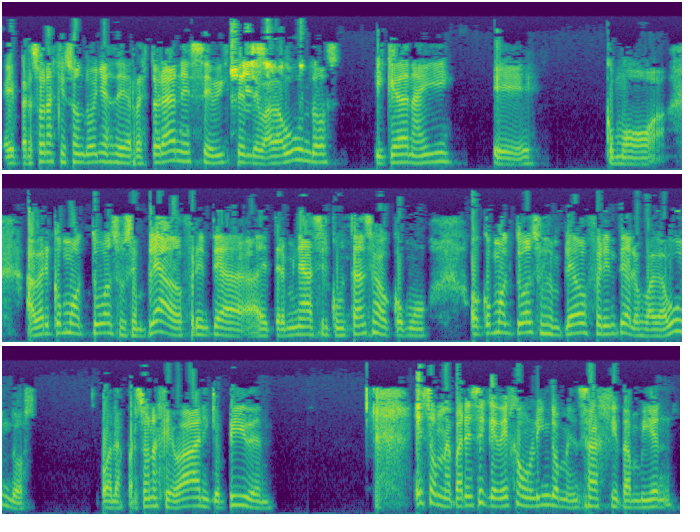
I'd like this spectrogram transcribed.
eh, personas que son dueñas de restaurantes se visten de vagabundos y quedan ahí eh, como a ver cómo actúan sus empleados frente a, determinadas circunstancias o cómo, o cómo actúan sus empleados frente a los vagabundos o a las personas que van y que piden. Eso me parece que deja un lindo mensaje también.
